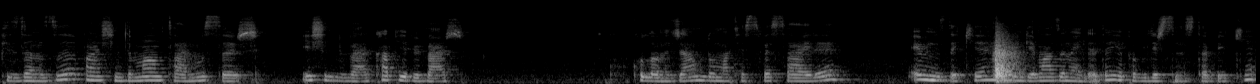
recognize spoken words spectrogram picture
pizzanızı. Ben şimdi mantar, mısır, yeşil biber, kapya biber kullanacağım. Domates vesaire. Evinizdeki herhangi malzemeyle de yapabilirsiniz tabii ki.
